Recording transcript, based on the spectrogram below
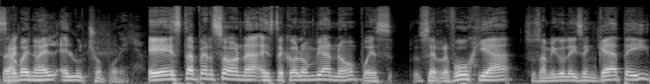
Pero bueno, él, él luchó por ella. Esta persona, este colombiano, pues se refugia. Sus amigos le dicen, quédate ahí.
